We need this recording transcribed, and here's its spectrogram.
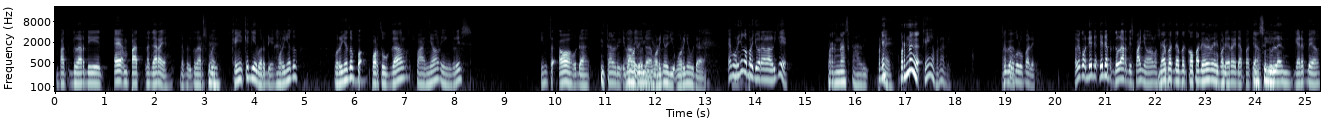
Empat gelar di eh empat negara ya dapat gelar semua ya. Kayaknya kayak dia baru dia. Mourinho tuh Mourinho tuh Po- Portugal, Spanyol, Inggris. Inter oh udah Itali. Italia Oh, udah Mourinho juga Mourinho udah. Eh Mourinho nggak pernah juara La Liga ya? Pernah sekali. Pernah Eh, ya? Pernah nggak? Kayaknya nggak pernah deh. Coba. Gue lupa deh. Tapi kok dia dia dapat gelar di Spanyol maksudnya. Dapat dapat Copa del Rey. Copa del Rey dapat Yang si sundulan. Gareth Bale.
